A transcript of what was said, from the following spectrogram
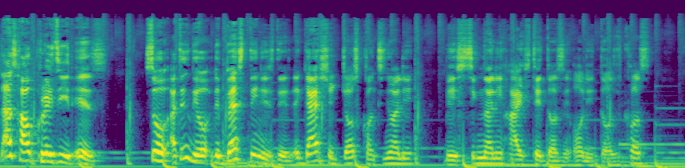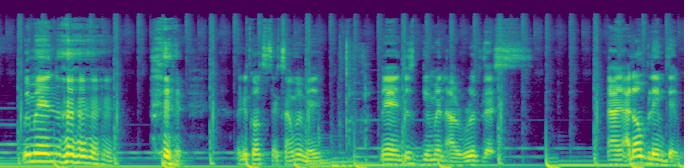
That's how crazy it is. So I think the the best thing is this: a guy should just continually be signaling high status in all he does because women, when it comes to sex and women, man, these women are ruthless, and I don't blame them.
